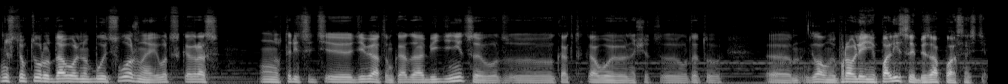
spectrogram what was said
Ну, структура довольно будет сложная, и вот как раз в 1939-м, когда объединится вот, э, как таковое, значит, э, вот это э, Главное управление полиции безопасности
